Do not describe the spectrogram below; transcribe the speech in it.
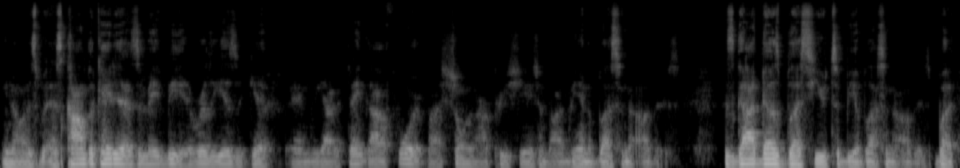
you know, as, as complicated as it may be, it really is a gift. And we got to thank God for it by showing our appreciation by being a blessing to others. Because God does bless you to be a blessing to others. But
